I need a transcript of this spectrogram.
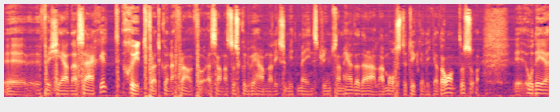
eh, förtjänar särskilt skydd för att kunna framföras. Annars så skulle vi hamna liksom i ett mainstream-samhälle där alla måste tycka likadant och så. Eh, och det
